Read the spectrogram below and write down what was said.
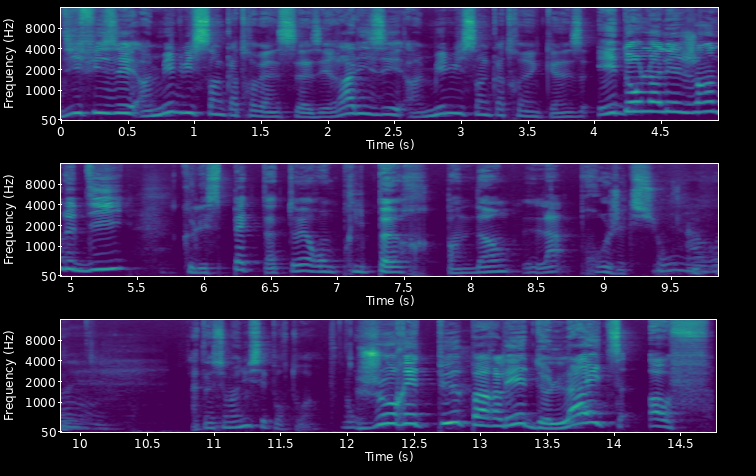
diffusé en 1896 et réalisé en 1895, et dont la légende dit que les spectateurs ont pris peur pendant la projection. Ah ouais. Attention Manu, c'est pour toi. J'aurais pu parler de Lights Off,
